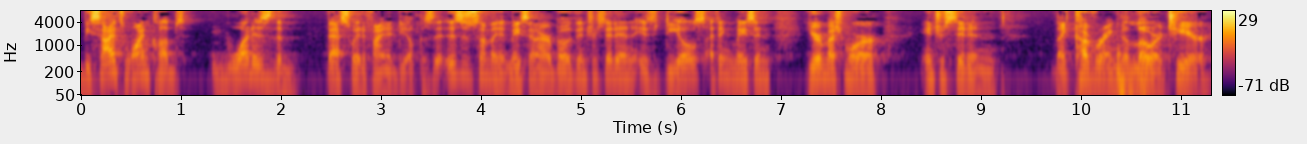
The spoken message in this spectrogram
besides wine clubs, what is the best way to find a deal because th- this is something that Mason and I are both interested in is deals. I think Mason, you're much more interested in like covering the lower tier,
